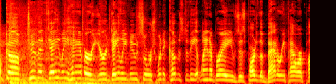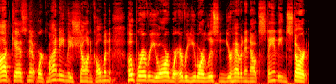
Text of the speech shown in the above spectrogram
Welcome to the Daily Hammer, your daily news source when it comes to the Atlanta Braves as part of the Battery Power Podcast Network. My name is Shawn Coleman. Hope wherever you are, wherever you are listening, you're having an outstanding start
